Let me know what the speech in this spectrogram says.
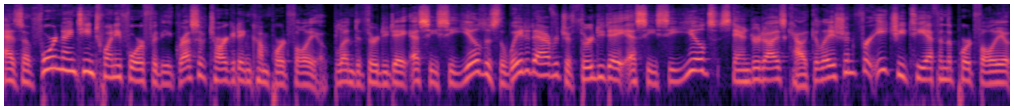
As of 41924 for the aggressive target income portfolio, blended 30-day SEC yield is the weighted average of 30-day SEC yields, standardized calculation for each ETF in the portfolio,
